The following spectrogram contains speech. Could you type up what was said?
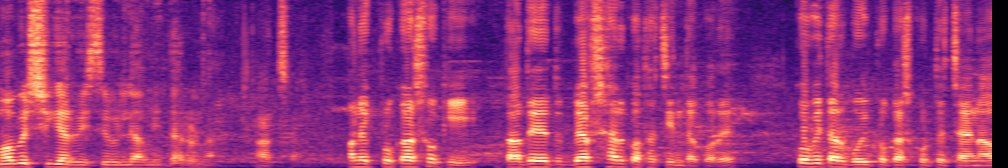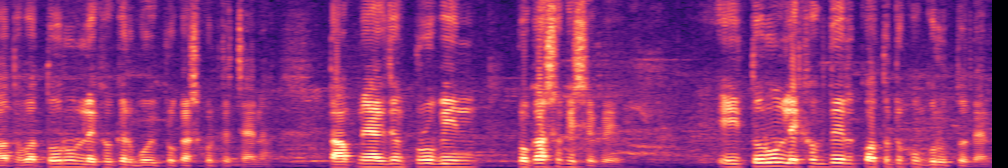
মবের শিকার হয়েছে বলে আমি ধারণা। আচ্ছা। অনেক প্রকাশকই তাদের ব্যবসার কথা চিন্তা করে। কবিতার বই প্রকাশ করতে চায় না অথবা তরুণ লেখকের বই প্রকাশ করতে চায় না। তা আপনি একজন প্রবীণ প্রকাশক হিসেবে এই তরুণ লেখকদের কতটুকু গুরুত্ব দেন?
